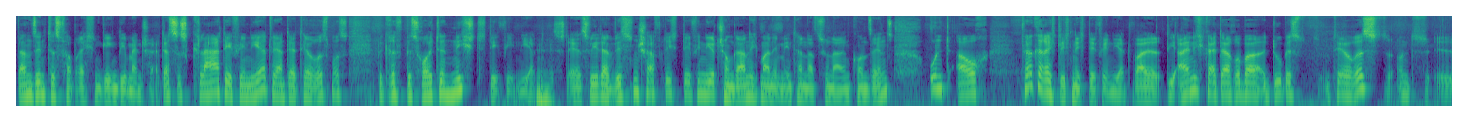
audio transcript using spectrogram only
dann sind es Verbrechen gegen die Menschheit. Das ist klar definiert, während der Terrorismusbegriff bis heute nicht definiert mhm. ist. Er ist weder wissenschaftlich definiert, schon gar nicht mal im internationalen Konsens und auch völkerrechtlich nicht definiert, weil die Einigkeit darüber, du bist ein Terrorist und äh,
